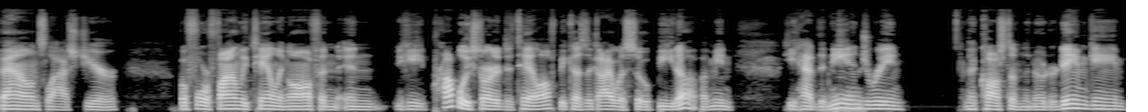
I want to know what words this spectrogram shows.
bounds last year before finally tailing off and and he probably started to tail off because the guy was so beat up. I mean, he had the knee injury that cost him the Notre Dame game.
